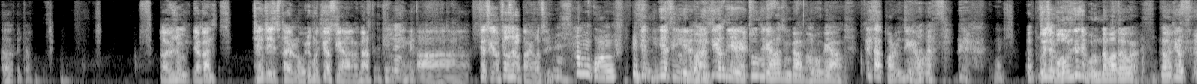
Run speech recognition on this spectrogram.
아, 그렇다. 아, 요즘 약간 젠지 스타일로 일부러 띄어쓰기 안 하는 거야? 네. 아, 띄어쓰기가 촌스럽다, 맞지? 삼광. 띄어쓰기를, 아, 띄어쓰기를 총들이 하는 순간 바로 그냥 일단 바로 인증해요. 도대체 뭐가 문제인지 모른다고 하더라고요. 나 띄어쓰기.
